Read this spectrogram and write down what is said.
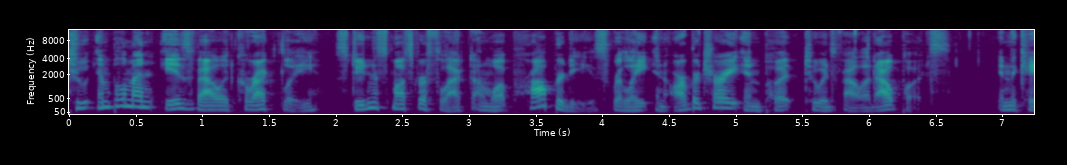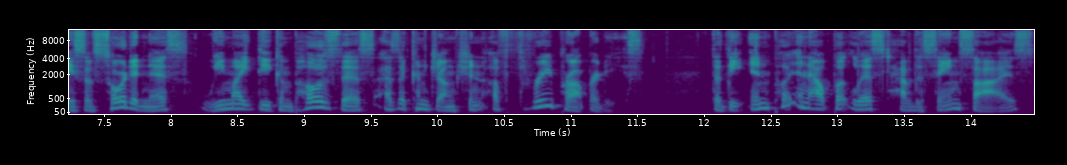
To implement isValid correctly, students must reflect on what properties relate an arbitrary input to its valid outputs. In the case of sortedness, we might decompose this as a conjunction of three properties. That the input and output list have the same size,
